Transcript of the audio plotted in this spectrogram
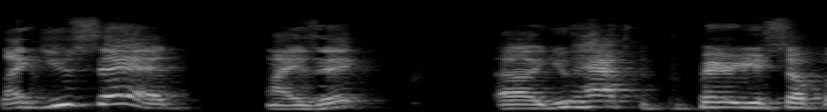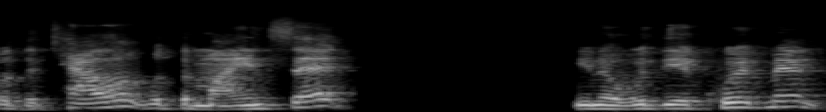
like you said, Isaac, uh, you have to prepare yourself with the talent, with the mindset, you know, with the equipment,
